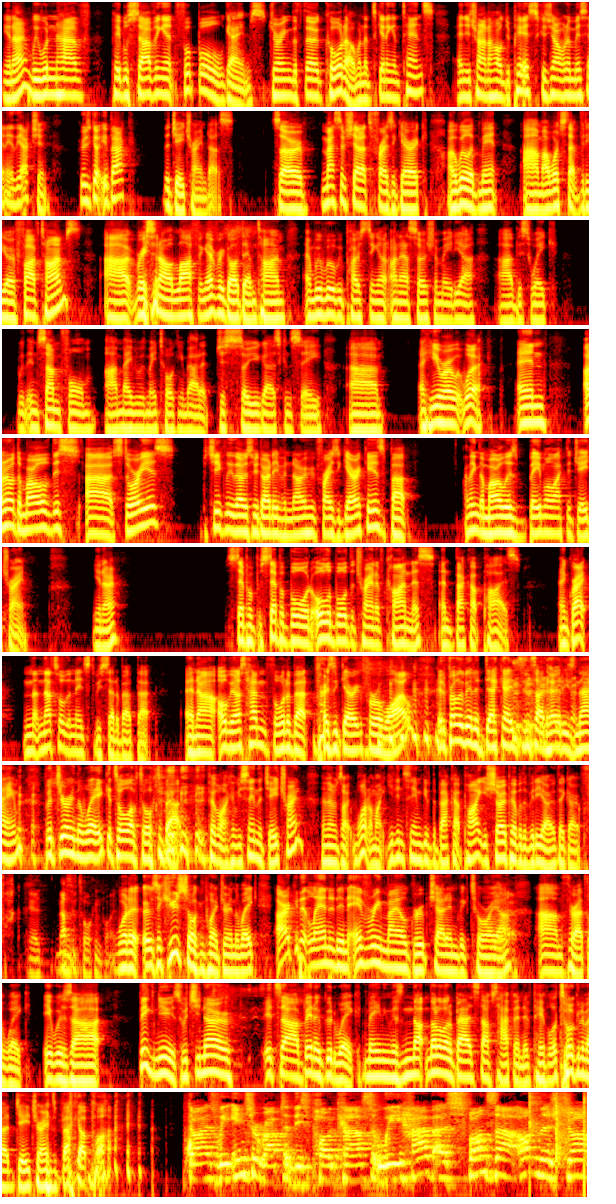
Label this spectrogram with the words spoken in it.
You know, we wouldn't have people starving at football games during the third quarter when it's getting intense and you're trying to hold your piss because you don't want to miss any of the action. Who's got your back? The G Train does. So massive shout out to Fraser Gehrig. I will admit, um, I watched that video five times. Uh, Reese and I were laughing every goddamn time, and we will be posting it on our social media uh, this week in some form, uh, maybe with me talking about it, just so you guys can see uh, a hero at work. And I don't know what the moral of this uh, story is, particularly those who don't even know who Fraser Gehrig is, but I think the moral is be more like the G train. You know, step ab- step aboard, all aboard the train of kindness and back up pies. And great, and that's all that needs to be said about that. And uh, I'll be honest, hadn't thought about Fraser Gehrig for a while. It'd probably been a decade since I'd heard his name, but during the week, it's all I've talked about. People are like, "Have you seen the G Train?" And then I was like, "What?" I'm like, "You didn't see him give the backup pie." You show people the video, they go, "Fuck." Yeah, massive talking point. What a, it was a huge talking point during the week. I reckon it landed in every male group chat in Victoria um, throughout the week. It was uh, big news, which you know it's uh, been a good week, meaning there's not not a lot of bad stuff's happened if people are talking about G Train's backup pie. Guys, we interrupt this podcast. We have a sponsor on the show.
